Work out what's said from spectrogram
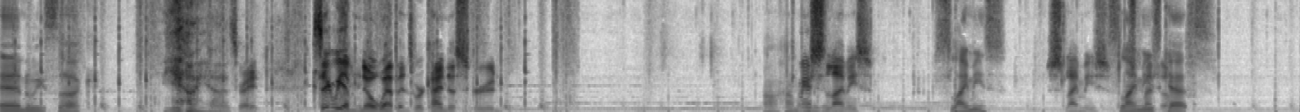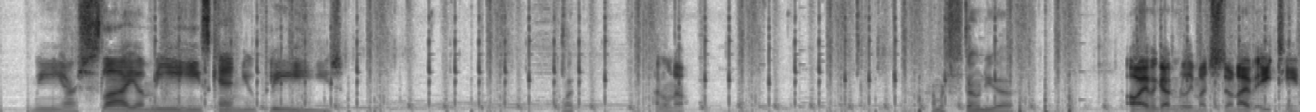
And we suck. Yeah, yeah, that's right. Considering we have no weapons, we're kind of screwed. Oh, how am Come here, slimies. Slimies? Slimies. Slimies Slime- cats? We are Slyamies, can you please? What? I don't know. How much stone do you have? Oh, I haven't gotten really much stone. I have 18.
